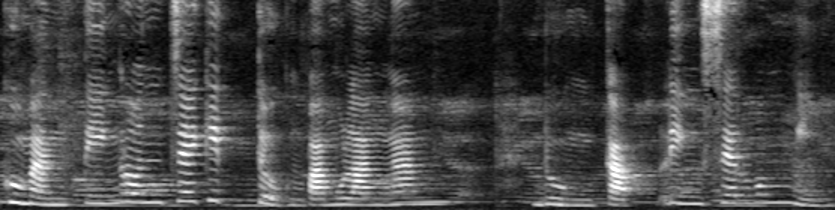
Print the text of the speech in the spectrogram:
Gumanti ngronce kidung pamulangan. Ndungkap lingsir wengi.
